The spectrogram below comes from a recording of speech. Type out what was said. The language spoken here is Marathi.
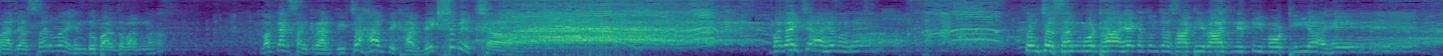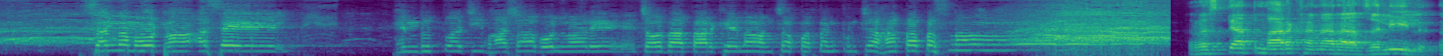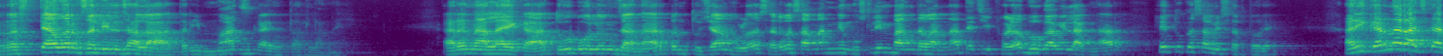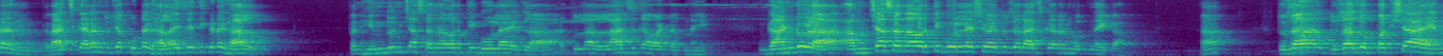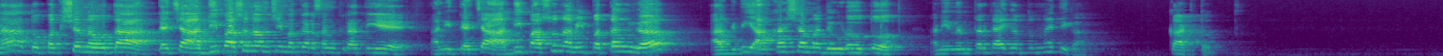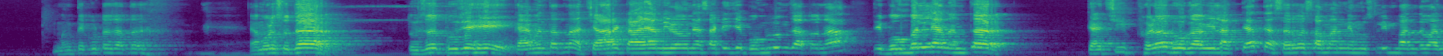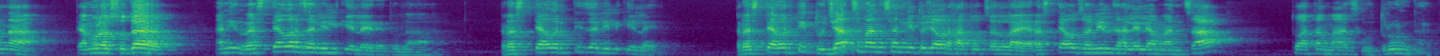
माझ्या सर्व हिंदू बांधवांना मकर संक्रांतीच्या हार्दिक हार्दिक शुभेच्छा. बघायचे आहे मला. तुमचा सण मोठा आहे का तुमच्यासाठी राजनीती मोठी आहे? सण मोठा असेल. हिंदुत्वाची भाषा बोलणारे चौदा तारखेला आमचा पतंग तुमच्या हातात असणार रस्त्यात मार खाणारा जलील रस्त्यावर जलील झाला तरी माज काय उतरला नाही. अरे नालायका तू बोलून जाणार पण तुझ्यामुळं सर्वसामान्य मुस्लिम बांधवांना त्याची फळं भोगावी लागणार हे तू कसा विसरतो रे? आणि कर ना राजकारण. राजकारण तुझ्या कुठं घालायचंय तिकडे घाल. पण हिंदूंच्या सणावरती बोलायला तुला लाज का वाटत नाही? गांडुळा आमच्या सणावरती बोलल्याशिवाय तुझं राजकारण होत नाही का? हा? तुझा तुझा जो पक्ष आहे ना तो पक्ष नव्हता. त्याच्या आधीपासून आमची मकर संक्रांती आहे. आणि त्याच्या आधीपासून आम्ही पतंग अगदी आकाशामध्ये उडवतो आणि नंतर काय करतो माहिती का? काटतो. मग ते कुठं जात? त्यामुळे सुधार तुझं तुझे हे काय म्हणतात ना चार टाळ्या मिळवण्यासाठी जे बोंबलून जातो ना ते बोंबलल्यानंतर त्याची फळं भोगावी लागतात त्या सर्वसामान्य मुस्लिम बांधवांना. त्यामुळं सुधर. आणि रस्त्यावर जलील केलंय रे तुला. रस्त्यावरती जलील केलंय. रस्त्यावरती तुझ्याच माणसांनी तुझ्यावर हात उचललाय. रस्त्यावर जलील झालेल्या माणसा तू आता माझ उतरून टाक.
